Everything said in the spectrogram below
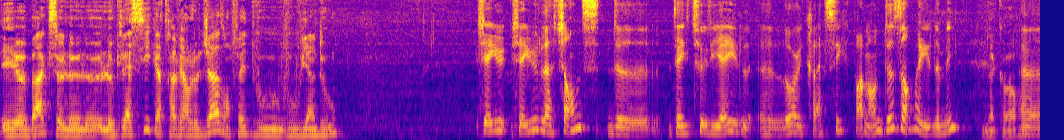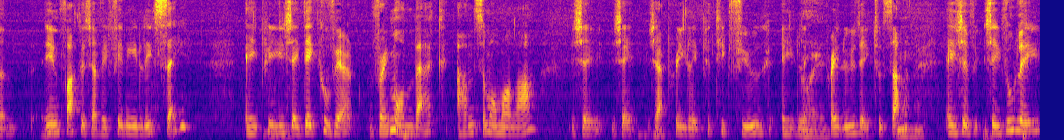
et euh, Bach, le, le- le classique à travers le jazz, en fait, vous, vous vient d'où? J'ai eu, eu la chance d'étudier euh, l'orgue classique pendant deux ans et demi. D'accord. Euh, une fois que j'avais fini le lycée, et puis j'ai découvert vraiment Bach en ce moment-là. J'ai, appris les petites fugues et les préludes et tout ça. Et j'ai, voulu,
